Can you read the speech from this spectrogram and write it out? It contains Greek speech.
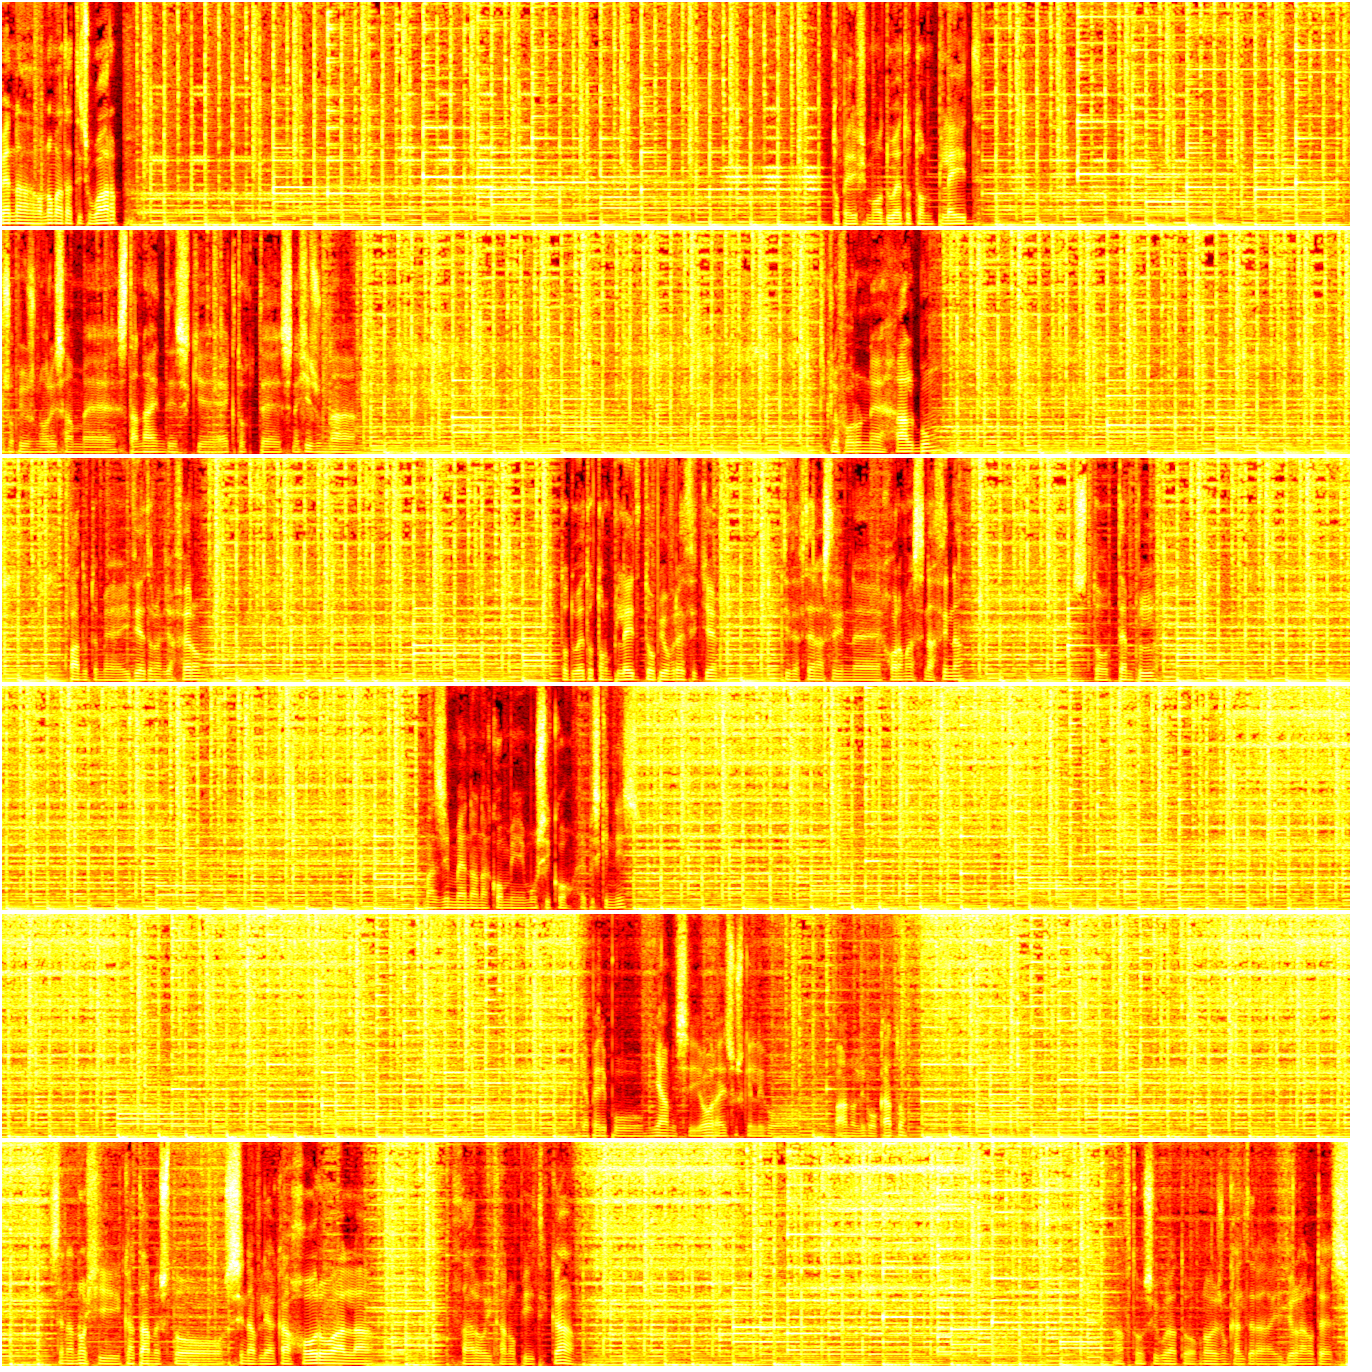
Αγαπημένα ονόματα της Warp. Το περίφημο ντουέτο των Played. Τους οποίους γνωρίσαμε στα 90s και έκτοτε συνεχίζουν να κυκλοφορούν άλμπουμ πάντοτε με ιδιαίτερο ενδιαφέρον. Το ντουέτο των Played το οποίο βρέθηκε τη Δευτέρα στην ε, χώρα μας στην Αθήνα στο Temple. Μαζί με έναν ακόμη μουσικό επισκηνής 1,5 ώρα ίσως και λίγο πάνω, λίγο κάτω. Σε έναν όχι κατάμεστο συναυλιακά χώρο, αλλά θαρό ικανοποιητικά. Αυτό σίγουρα το γνώριζουν καλύτερα οι διοργανωτές.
